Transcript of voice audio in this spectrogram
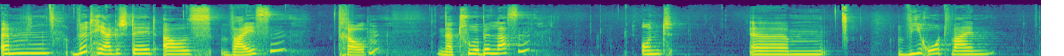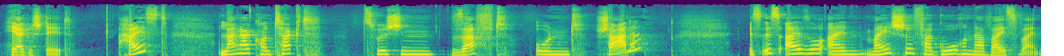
Ähm, wird hergestellt aus weißen Trauben, naturbelassen und ähm, wie Rotwein hergestellt. Heißt, langer Kontakt zwischen Saft und Schale. Es ist also ein Maische vergorener Weißwein.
